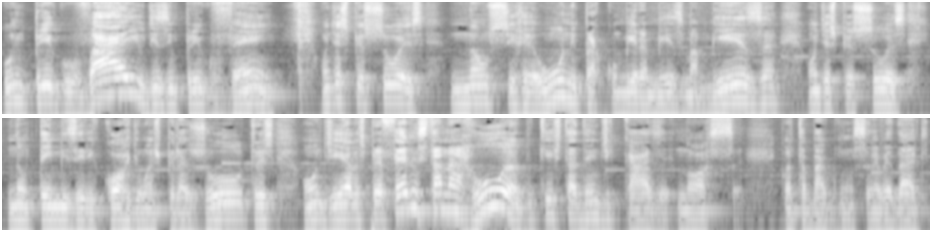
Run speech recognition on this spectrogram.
o emprego vai, o desemprego vem, onde as pessoas não se reúnem para comer a mesma mesa, onde as pessoas não têm misericórdia umas pelas outras, onde elas preferem estar na rua do que estar dentro de casa. Nossa, quanta bagunça, não é verdade?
